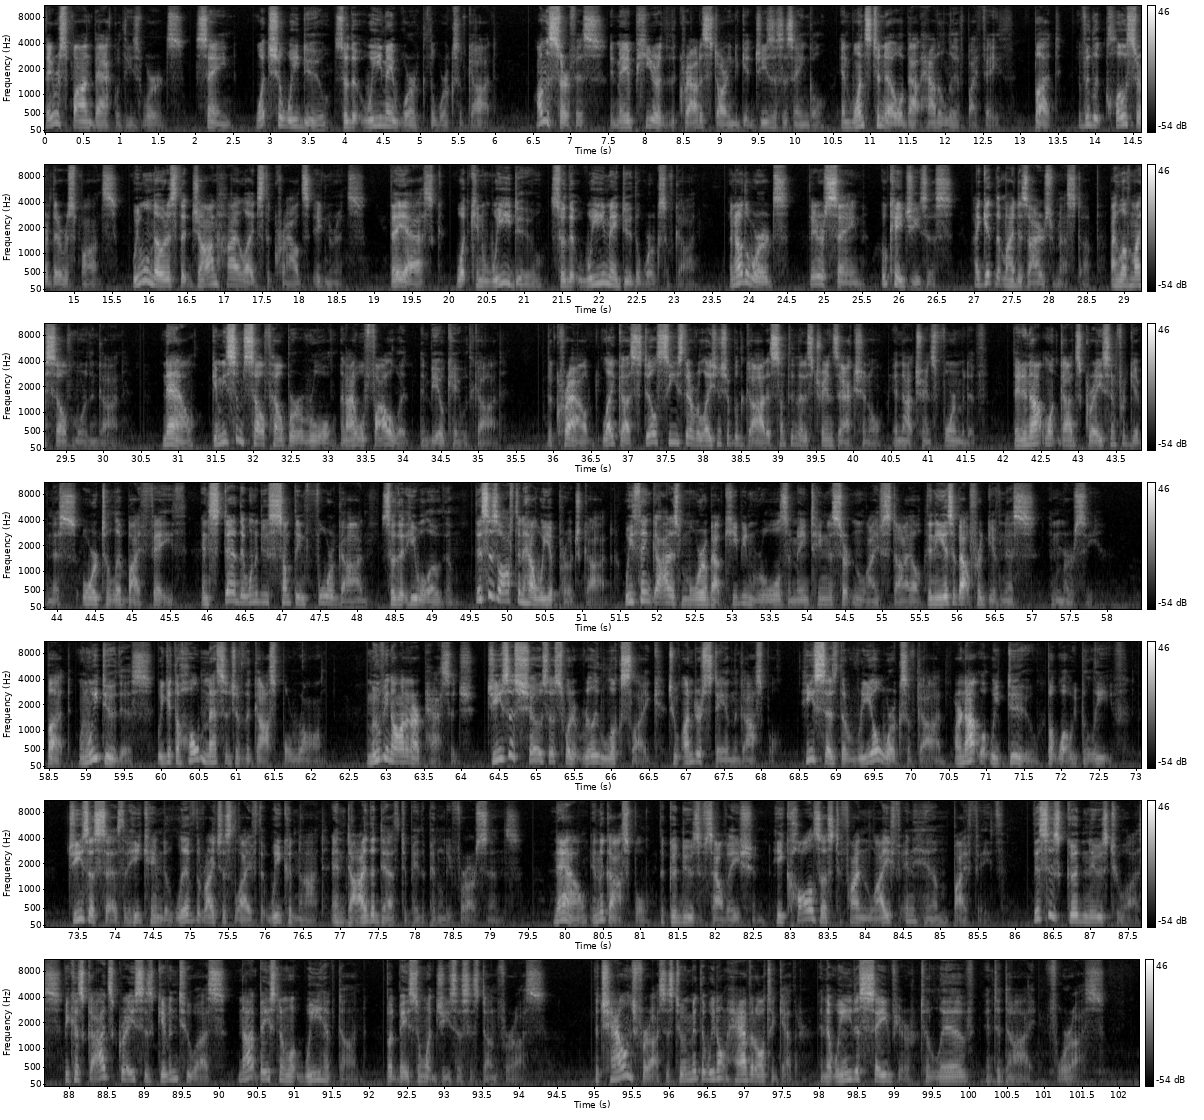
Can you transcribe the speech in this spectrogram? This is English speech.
they respond back with these words, saying, What shall we do so that we may work the works of God? On the surface, it may appear that the crowd is starting to get Jesus' angle and wants to know about how to live by faith. But if we look closer at their response, we will notice that John highlights the crowd's ignorance. They ask, What can we do so that we may do the works of God? In other words, they are saying, Okay, Jesus, I get that my desires are messed up. I love myself more than God. Now, give me some self help or a rule, and I will follow it and be okay with God. The crowd, like us, still sees their relationship with God as something that is transactional and not transformative. They do not want God's grace and forgiveness or to live by faith. Instead, they want to do something for God so that He will owe them. This is often how we approach God. We think God is more about keeping rules and maintaining a certain lifestyle than he is about forgiveness and mercy. But when we do this, we get the whole message of the gospel wrong. Moving on in our passage, Jesus shows us what it really looks like to understand the gospel. He says the real works of God are not what we do, but what we believe. Jesus says that he came to live the righteous life that we could not and die the death to pay the penalty for our sins. Now, in the gospel, the good news of salvation, he calls us to find life in him by faith. This is good news to us because God's grace is given to us not based on what we have done, but based on what Jesus has done for us. The challenge for us is to admit that we don't have it all together and that we need a Savior to live and to die for us.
